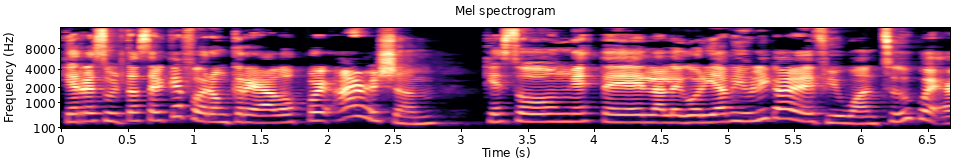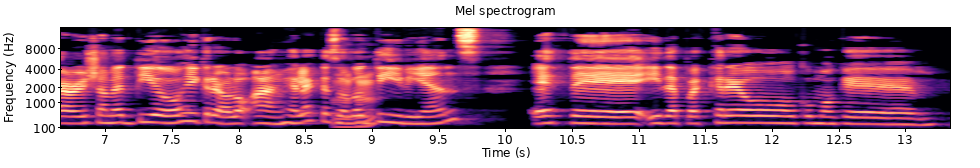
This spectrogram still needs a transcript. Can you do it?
que resulta ser que fueron creados por Irisham, que son este, la alegoría bíblica, if you want to, pues Irisham es Dios y creó los ángeles, que son Ujú. los deviants. Este, y después creó como que.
